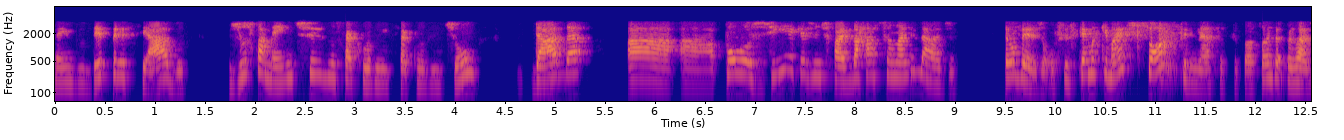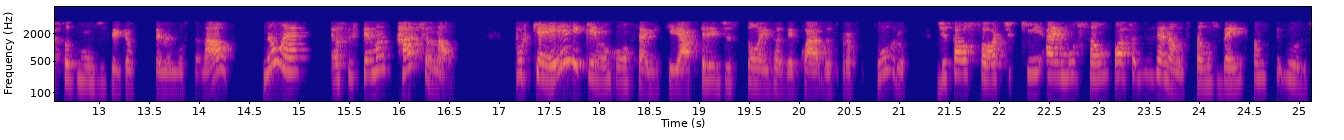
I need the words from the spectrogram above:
sendo depreciado justamente no século XX, século XXI, dada a, a apologia que a gente faz da racionalidade. Então, vejam, o sistema que mais sofre nessas situações, apesar de todo mundo dizer que é o sistema emocional, não é. É o sistema racional. Porque é ele quem não consegue criar predições adequadas para o futuro, de tal sorte que a emoção possa dizer: não, estamos bem, estamos seguros.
